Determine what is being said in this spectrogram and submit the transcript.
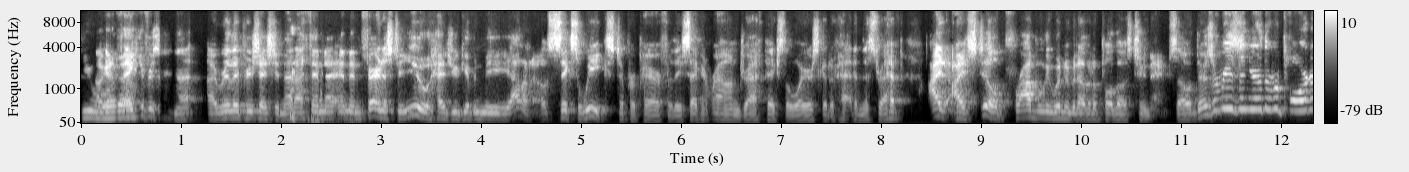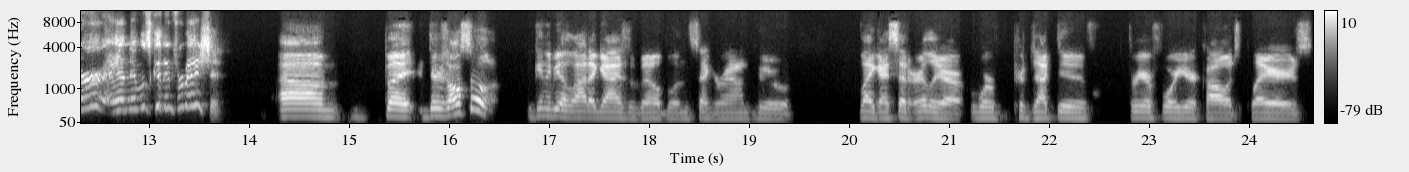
you. Okay, thank you for saying that. I really appreciate you that. I think, and in fairness to you, had you given me I don't know six weeks to prepare for the second round draft picks the Warriors could have had in this draft, I, I still probably wouldn't have been able to pull those two names. So there's a reason you're the reporter, and it was good information. Um, but there's also going to be a lot of guys available in the second round who, like I said earlier, were productive three or four year college players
